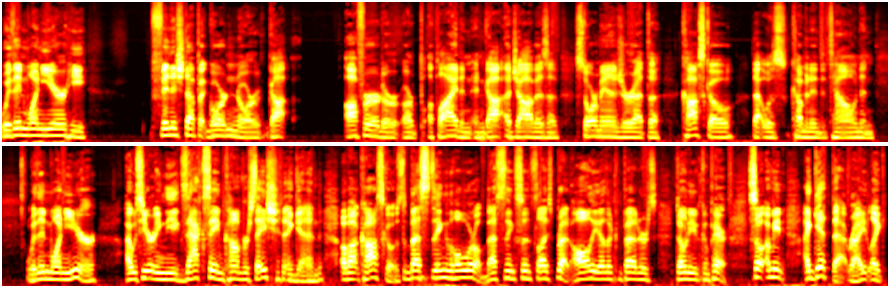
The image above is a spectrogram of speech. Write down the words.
Within one year, he finished up at Gordon or got offered or, or applied and, and got a job as a store manager at the Costco that was coming into town. And within one year, I was hearing the exact same conversation again about Costco. It's the best thing in the whole world, best thing since sliced bread. All the other competitors don't even compare. So, I mean, I get that, right? Like,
